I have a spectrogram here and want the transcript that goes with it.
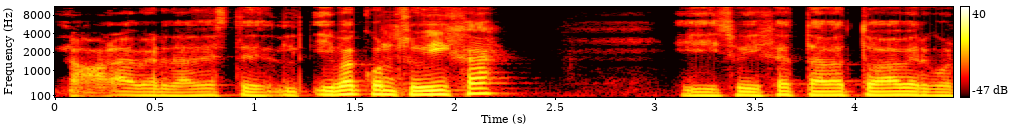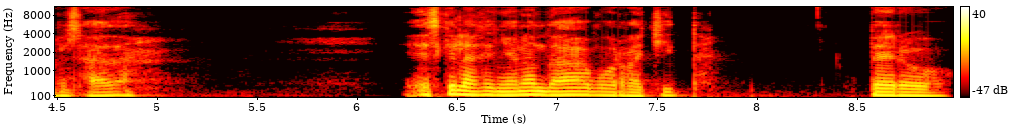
no, la verdad, este, iba con su hija y su hija estaba toda avergonzada. Es que la señora andaba borrachita, pero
